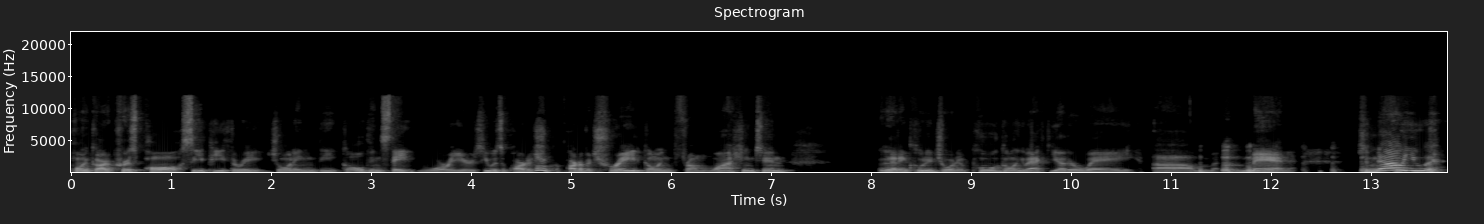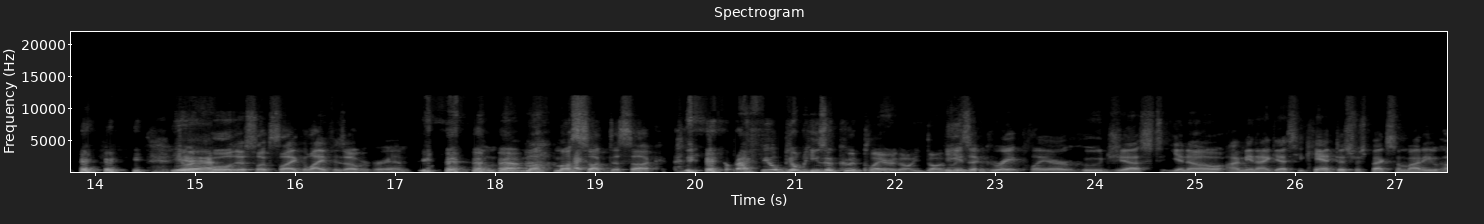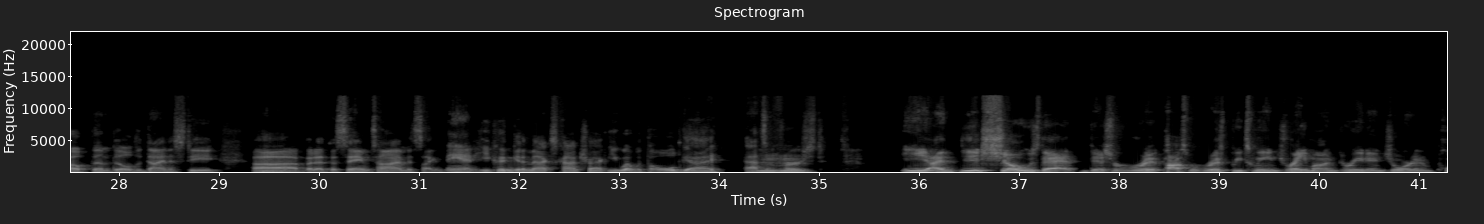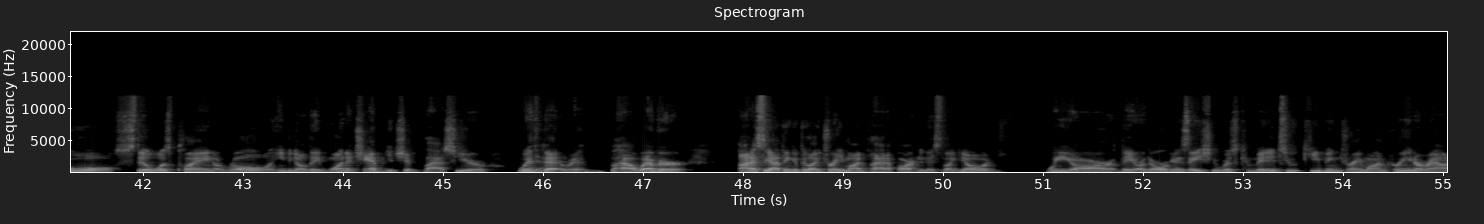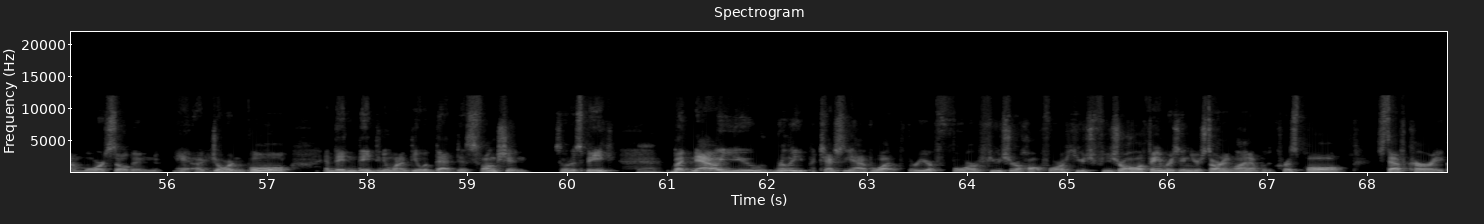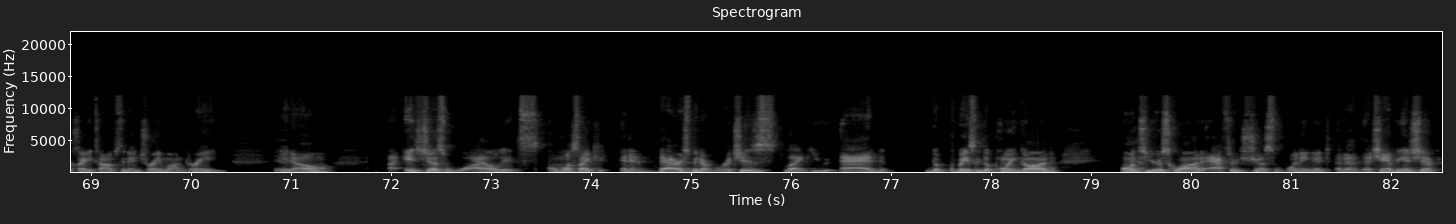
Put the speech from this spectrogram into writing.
point guard Chris Paul, CP3, joining the Golden State Warriors. He was a part of part of a trade going from Washington that included Jordan Poole going back the other way. Um, man, so now you, yeah, Jordan Poole just looks like life is over for him. must, must I, suck to suck. I feel Bill. He's a good player though. He's think? a great player who just, you know, I mean, I guess you can't disrespect somebody who helped them build a dynasty. Uh, mm. But at the same time, it's like, man, he couldn't get a max contract. You went with the old guy. That's mm-hmm. a first yeah, it shows that this possible rift between Draymond Green and Jordan Poole still was playing a role, even though they won a championship last year with yeah. that rift. However, honestly, I think if you like Draymond played a part in this, like you know, we are they are the organization was committed to keeping Draymond Green around more so than uh, Jordan Poole, and they they didn't want to deal with that dysfunction so to speak. Yeah. But now you really potentially have what three or four future four huge future Hall of Famers in your starting lineup with Chris Paul, Steph Curry, Klay Thompson, and Draymond Green. Yeah. You know, uh, it's just wild. It's almost like an embarrassment of riches. Like you add the basically the point guard onto yeah. your squad after just winning a, a, a championship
